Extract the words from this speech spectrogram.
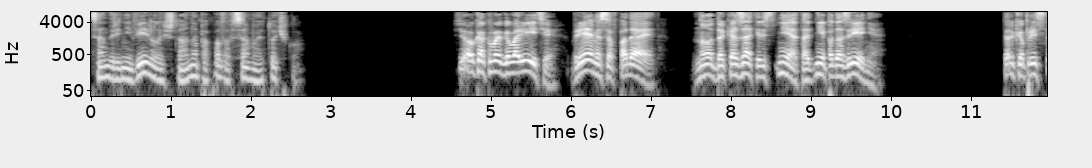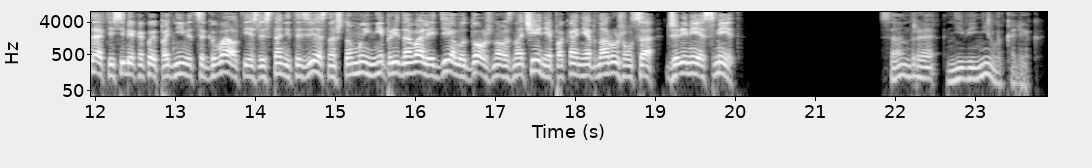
Сандре не верилось, что она попала в самую точку. «Все, как вы говорите, время совпадает, но доказательств нет, одни подозрения. Только представьте себе, какой поднимется гвалт, если станет известно, что мы не придавали делу должного значения, пока не обнаружился Джеремия Смит. Сандра не винила коллег.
